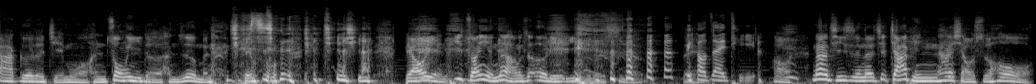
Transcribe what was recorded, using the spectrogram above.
大哥的节目哦，很中意的、很热门的节目去进行表演。一转眼，那好像是二零一五的事了，不要再提了。好，那其实呢，就家平他小时候，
